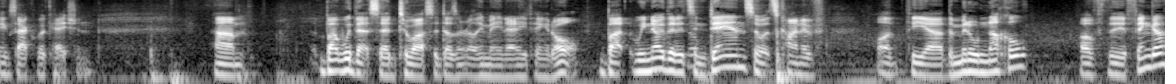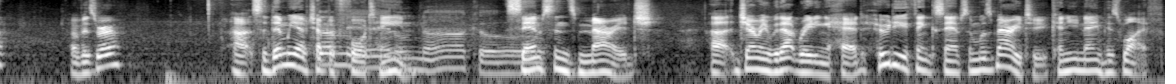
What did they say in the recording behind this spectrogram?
exact location. Um, but with that said, to us, it doesn't really mean anything at all. But we know that it's in Dan, so it's kind of on the uh, the middle knuckle of the finger of Israel. Uh, so then we have chapter The 14. knuckle. Samson's marriage. Uh, Jeremy, without reading ahead, who do you think Samson was married to? Can you name his wife?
